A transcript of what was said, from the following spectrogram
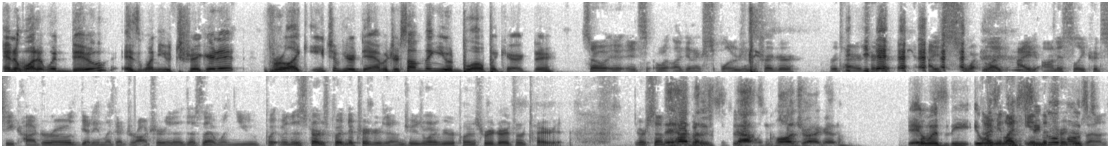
And what it would do is when you triggered it for like each of your damage or something, you would blow up a character. So it's what, like an explosion trigger. retire trigger. I swear, like I honestly could see Kagero getting like a draw trigger that does that when you put when this starts putting a trigger zone, Choose one of your opponent's rear guards and retire it, or something. They had But the it's Claw Dragon. It was the it was I mean, like the in the trigger most zone.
